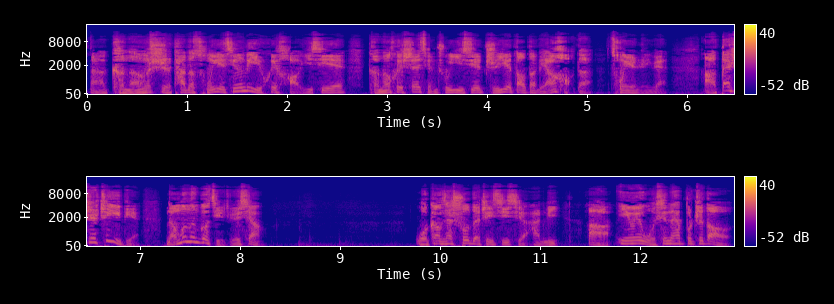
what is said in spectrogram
啊可能是他的从业经历会好一些，可能会筛选出一些职业道德良好的从业人员啊。但是这一点能不能够解决像我刚才说的这几起案例啊？因为我现在还不知道，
